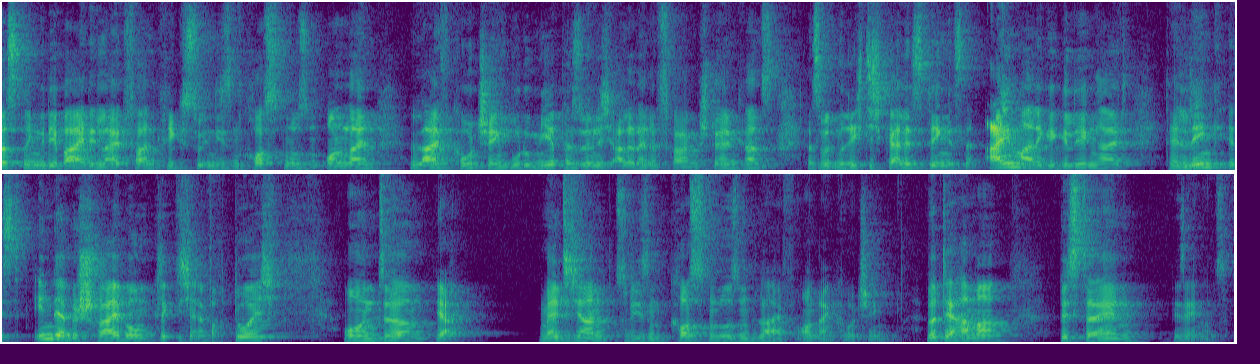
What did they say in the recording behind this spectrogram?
Das bringen wir dir bei. Den Leitfaden kriegst du in diesem kostenlosen Online-Live-Coaching, wo du mir persönlich alle deine Fragen stellen kannst. Das wird ein richtig geiles Ding, ist eine einmalige Gelegenheit. Der Link ist in der Beschreibung. Klick dich einfach durch und ähm, ja, melde dich an zu diesem kostenlosen Live-Online-Coaching. Wird der Hammer. Bis dahin, wir sehen uns.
